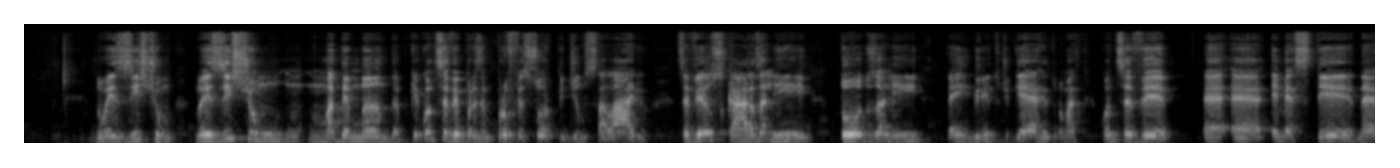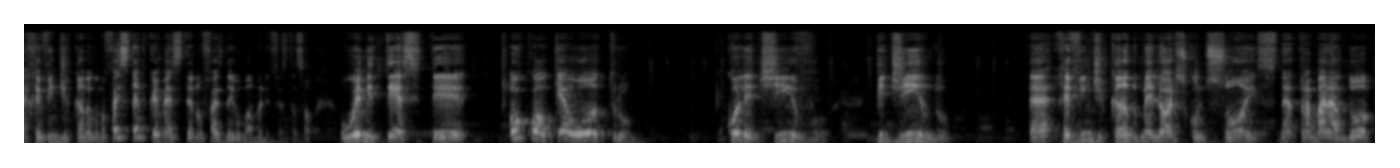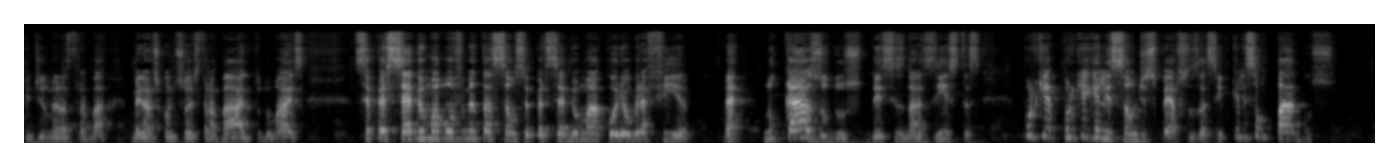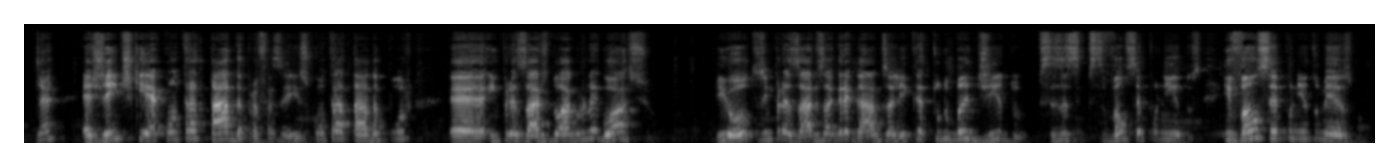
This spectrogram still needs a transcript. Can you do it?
Não existe, um, não existe um, um, uma demanda, porque quando você vê, por exemplo, professor pedindo salário, você vê os caras ali, todos ali, tem grito de guerra e tudo mais. Quando você vê é, é, MST, né, reivindicando alguma, faz tempo que o MST não faz nenhuma manifestação. O MTST ou qualquer outro coletivo pedindo né, reivindicando melhores condições, né, trabalhador pedindo melhores, traba melhores condições de trabalho e tudo mais, você percebe uma movimentação, você percebe uma coreografia. Né? No caso dos, desses nazistas, por, que, por que, que eles são dispersos assim? Porque eles são pagos. Né? É gente que é contratada para fazer isso, contratada por é, empresários do agronegócio e outros empresários agregados ali, que é tudo bandido, precisa, vão ser punidos. E vão ser punidos mesmo.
